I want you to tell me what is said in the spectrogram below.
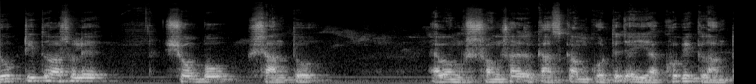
লোকটি তো আসলে সভ্য, শান্ত এবং সংসারের কাজকাম করতে যাইয়া খুবই ক্লান্ত।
